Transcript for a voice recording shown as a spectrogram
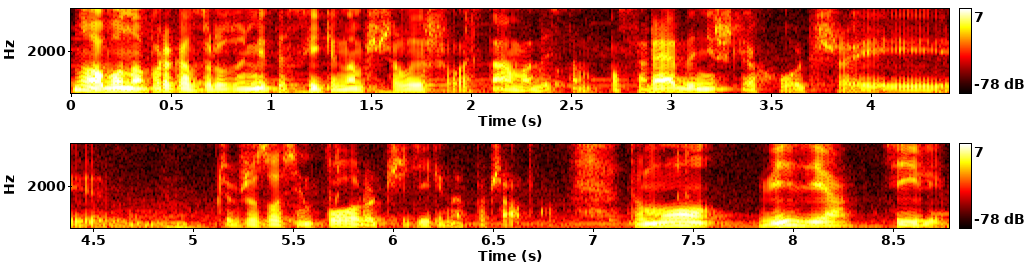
Ну або, наприклад, зрозуміти, скільки нам ще лишилось там, а десь там посередині шляху, чи, чи вже зовсім поруч, чи тільки на початку. Тому візія цілі.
